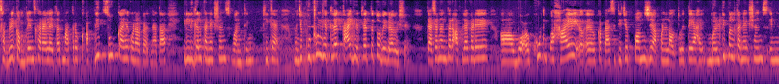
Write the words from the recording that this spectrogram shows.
सगळे कंप्लेंट्स करायला येतात. मात्र आपली चूक काय हे कोणाला कळत नाही. आता इलिगल कनेक्शन्स वन थिंग ठीक आहे? म्हणजे कुठून घेतलेत काय घेतलेत तर तो वेगळा विषय. त्याच्यानंतर आपल्याकडे खूप हाय कपॅसिटीचे पंप्स जे आपण लावतो ते आहे मल्टिपल कनेक्शन्स इन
